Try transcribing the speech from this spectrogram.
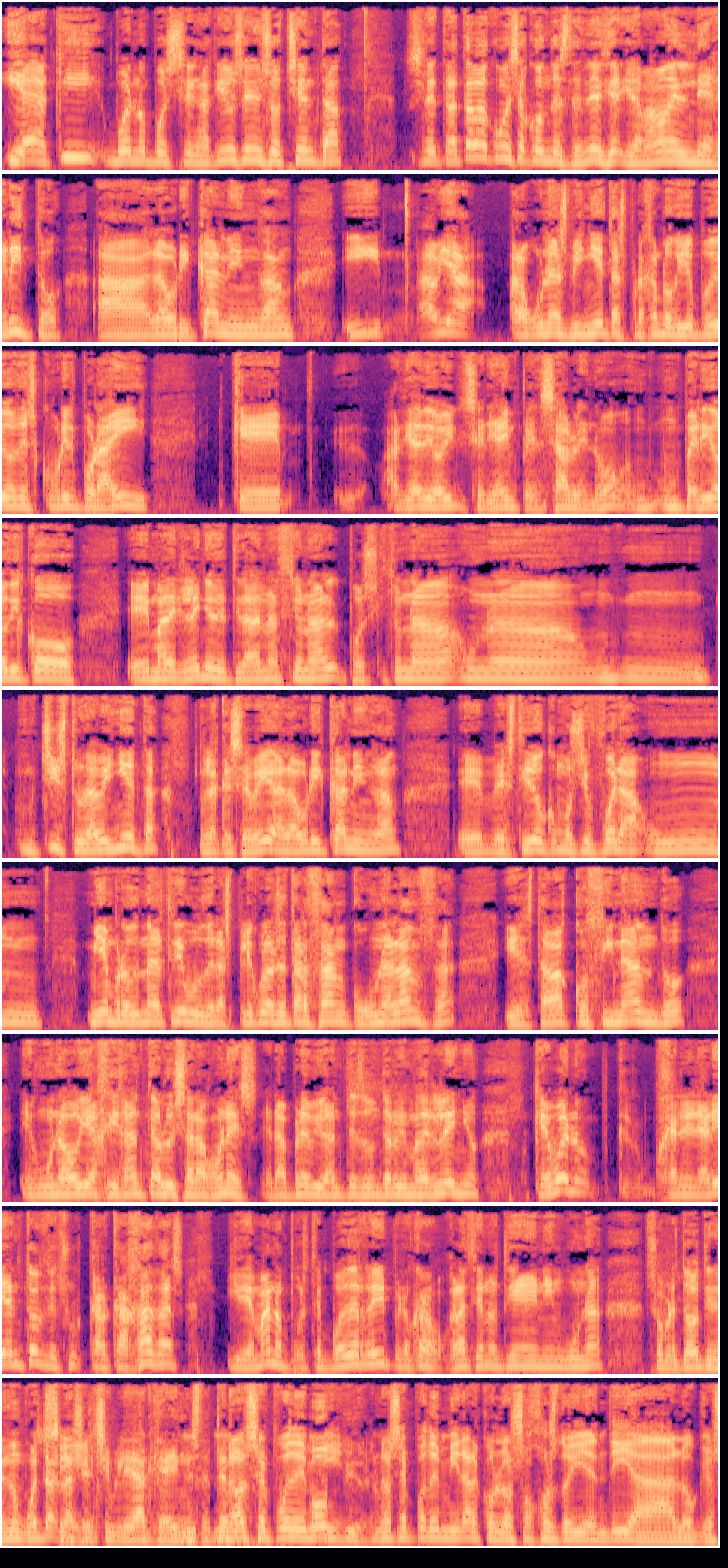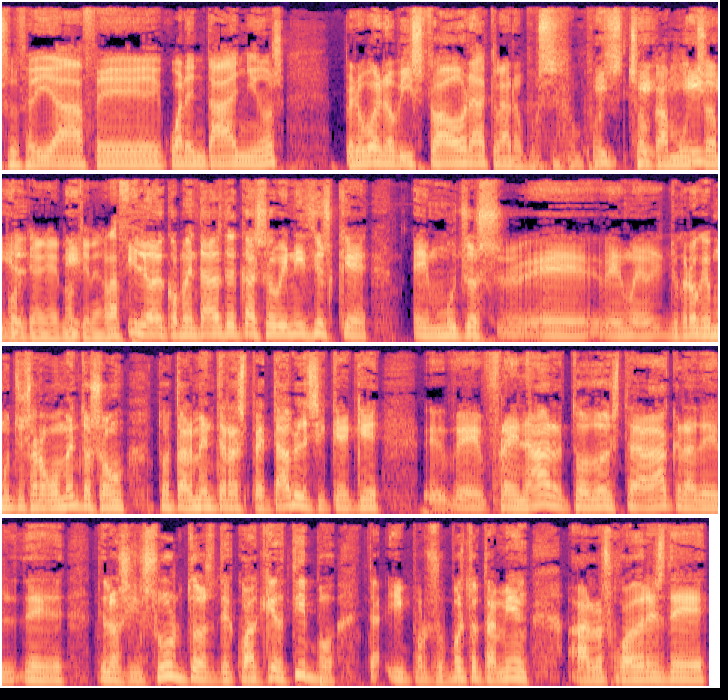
Y aquí, bueno, pues en aquellos años 80 se le trataba con esa condescendencia y llamaban el negrito a Laurie Cunningham y había algunas viñetas, por ejemplo, que yo he podido descubrir por ahí que a día de hoy sería impensable, ¿no? Un, periódico eh, madrileño de tirada nacional, pues hizo una, una un, chiste, una viñeta, en la que se veía a Laurie Cunningham eh, vestido como si fuera un miembro de una tribu de las películas de Tarzán con una lanza y estaba cocinando en una olla gigante a Luis Aragonés. Era previo antes de un derby madrileño, que bueno, generaría entonces carcajadas y de mano, pues te puedes reír, pero claro, gracia no tiene ninguna, sobre todo teniendo en cuenta la sensibilidad que hay en este tema. No se puede, ¿no? se puede mirar con los ojos de hoy en día lo que sucedía hace 40 años pero bueno, visto ahora, claro, pues, pues choca mucho porque no tiene gracia. Y lo que comentabas del caso Vinicius, que en muchos, eh, yo creo que muchos argumentos son totalmente respetables y que hay que eh, frenar toda esta lacra de, de, los insultos de cualquier tipo y por supuesto también a los jugadores de,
